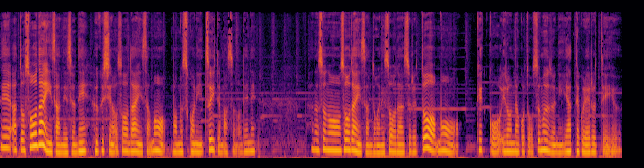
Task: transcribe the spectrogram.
であと相談員さんですよね。福祉の相談員さんも、まあ、息子についてますのでね。あのその相談員さんとかに相談するともう結構いろんなことをスムーズにやってくれるっていう、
